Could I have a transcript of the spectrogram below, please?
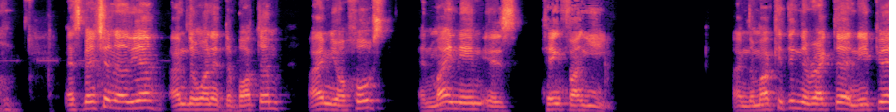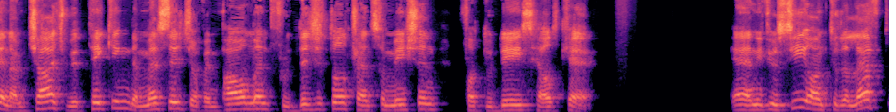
As mentioned earlier, I'm the one at the bottom. I'm your host, and my name is Teng Fang Yi. I'm the marketing director at Napier, and I'm charged with taking the message of empowerment through digital transformation for today's healthcare. And if you see on to the left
